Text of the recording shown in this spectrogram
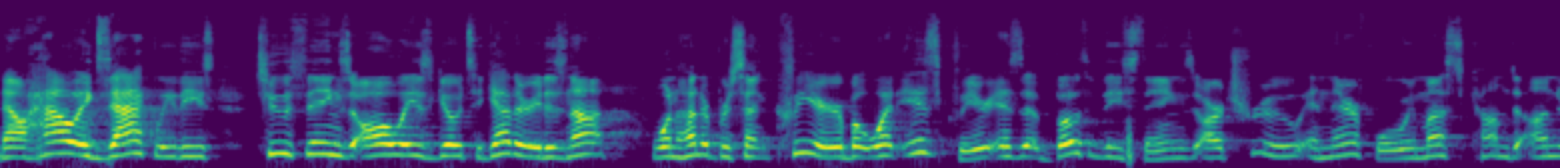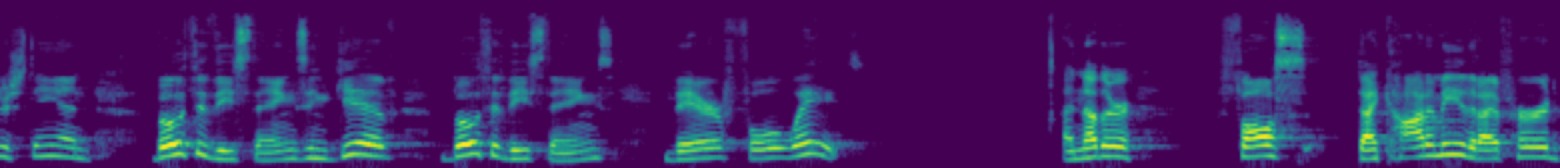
Now, how exactly these two things always go together, it is not 100% clear, but what is clear is that both of these things are true, and therefore we must come to understand both of these things and give both of these things their full weight. Another false dichotomy that I've heard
